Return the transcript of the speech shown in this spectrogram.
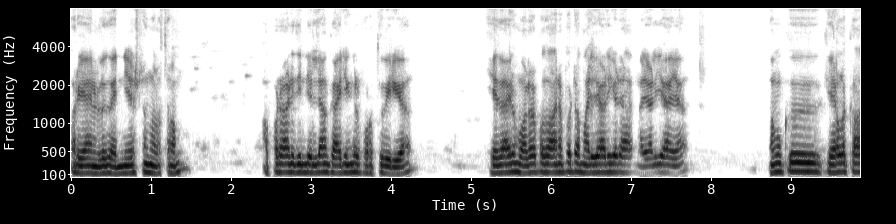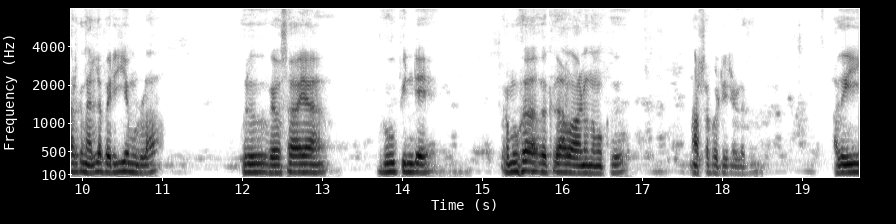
പറയാനുള്ളത്. അന്വേഷണം നടത്തണം. അപ്പോഴാണ് ഇതിന്റെ എല്ലാം കാര്യങ്ങൾ പുറത്തു വരിക. ഏതായാലും വളരെ പ്രധാനപ്പെട്ട മലയാളിയുടെ മലയാളിയായ നമുക്ക് കേരളക്കാർക്ക് നല്ല പരിചയമുള്ള ഒരു വ്യവസായ ഗ്രൂപ്പിന്റെ പ്രമുഖ വക്താവാണ് നമുക്ക് നഷ്ടപ്പെട്ടിട്ടുള്ളത്. അത് ഈ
